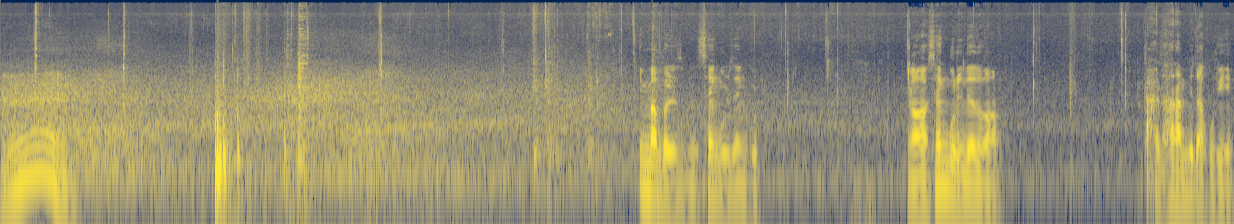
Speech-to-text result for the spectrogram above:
음. 입만 벌렸습니다. 생굴, 생굴. 아, 생굴인데도 달달합니다, 굴이.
